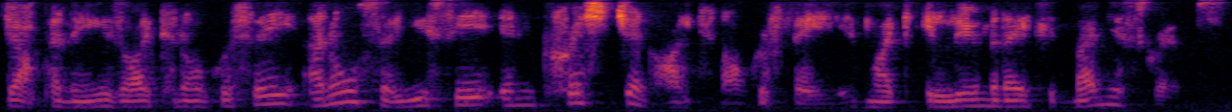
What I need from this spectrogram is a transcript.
Japanese iconography, and also you see it in Christian iconography in like illuminated manuscripts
